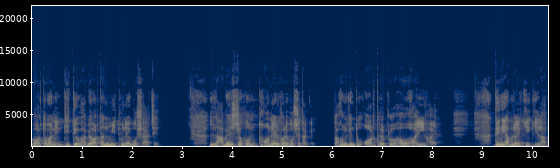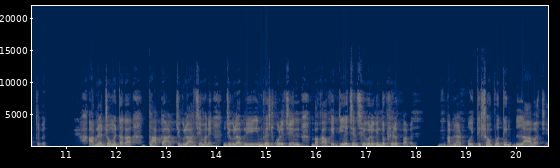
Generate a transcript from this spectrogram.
বর্তমানে দ্বিতীয়ভাবে অর্থাৎ মিথুনে বসে আছে। লাভেশ যখন ধনের ঘরে বসে থাকে, তখন কিন্তু অর্থের প্রবাহ হয়ই হয়। তিনি আপনাকে কি কি লাভ দেবেন? আপনার জমির টাকা টাকা যেগুলো আছে মানে যেগুলো আপনি ইনভেস্ট করেছেন বা কাউকে দিয়েছেন, সেগুলো কিন্তু ফেরত পাবেন। আপনার পৈতৃক সম্পত্তির লাভ আছে।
